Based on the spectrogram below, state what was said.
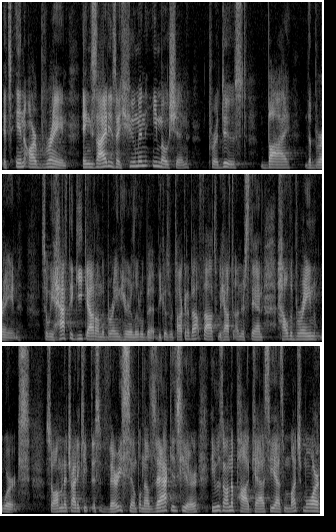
it's in our brain. Anxiety is a human emotion produced by the brain. So we have to geek out on the brain here a little bit because we're talking about thoughts. We have to understand how the brain works. So I'm going to try to keep this very simple. Now, Zach is here. He was on the podcast. He has much more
